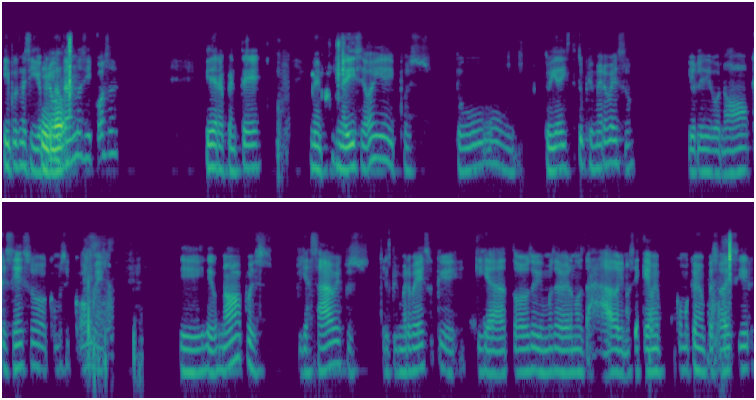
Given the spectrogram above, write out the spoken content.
y pues me siguió preguntando así cosas. Y de repente me, me dice, oye, pues tú, tú ya diste tu primer beso. Yo le digo, no, ¿qué es eso? ¿Cómo se come? Y le digo, no, pues, pues ya sabes, pues el primer beso que, que ya todos debimos de habernos dado y no sé qué, me, como que me empezó a decir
